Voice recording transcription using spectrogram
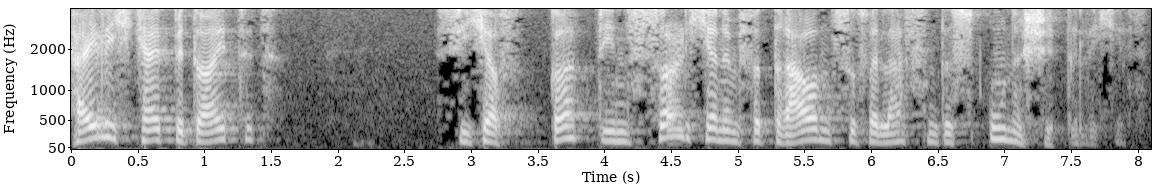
Heiligkeit bedeutet, sich auf Gott in solch einem Vertrauen zu verlassen, das unerschütterlich ist,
